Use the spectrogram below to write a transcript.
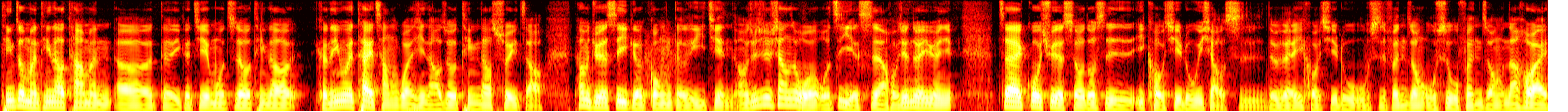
听众们听到他们呃的一个节目之后，听到可能因为太长的关系，然后就听到睡着，他们觉得是一个功德一件。然后就就像是我我自己也是啊，火箭队议员。在过去的时候，都是一口气录一小时，对不对？一口气录五十分钟、五十五分钟。那后来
